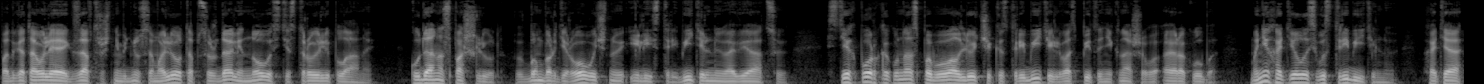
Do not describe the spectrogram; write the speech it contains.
Подготовляя к завтрашнему дню самолет, обсуждали новости, строили планы. Куда нас пошлют? В бомбардировочную или истребительную авиацию – с тех пор, как у нас побывал летчик-истребитель, воспитанник нашего аэроклуба, мне хотелось в истребительную, хотя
